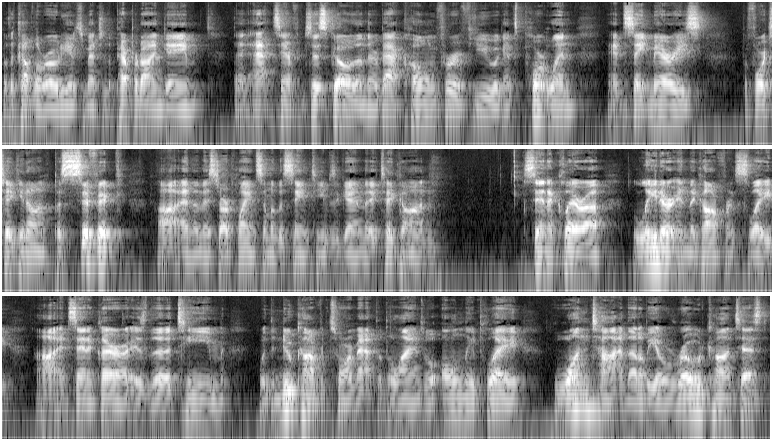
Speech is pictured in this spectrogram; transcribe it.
with a couple of road games. You mentioned the Pepperdine game, then at San Francisco, then they're back home for a few against Portland and St. Mary's before taking on Pacific, uh, and then they start playing some of the same teams again. They take on Santa Clara later in the conference slate, uh, and Santa Clara is the team with the new conference format that the Lions will only play one time. That'll be a road contest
